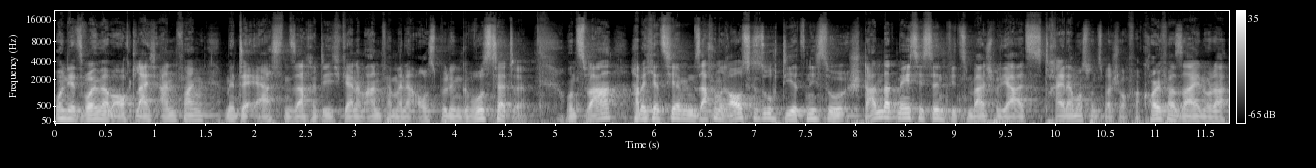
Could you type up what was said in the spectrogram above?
Und jetzt wollen wir aber auch gleich anfangen mit der ersten Sache, die ich gerne am Anfang meiner Ausbildung gewusst hätte. Und zwar habe ich jetzt hier Sachen rausgesucht, die jetzt nicht so standardmäßig sind, wie zum Beispiel, ja, als Trainer muss man zum Beispiel auch Verkäufer sein oder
